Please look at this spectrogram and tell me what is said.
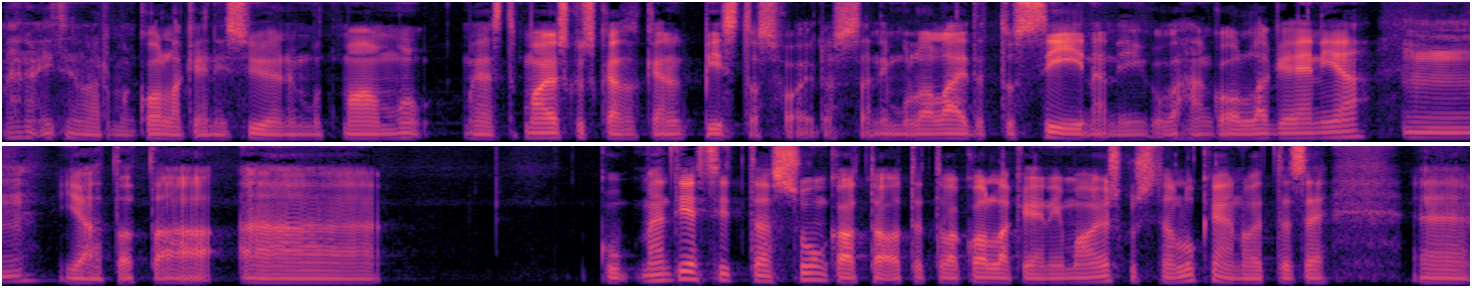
mä en itse varmaan kollageeni syönyt, mutta mä oon, mun mielestä, kun mä oon joskus käynyt pistoshoidossa, niin mulla on laitettu siinä niin kuin vähän kollageenia. Mm. Ja tota, ää, kun mä en tiedä sitten taas sun kautta otettava kollageeni, mä oon joskus sitä lukenut, että se ää,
